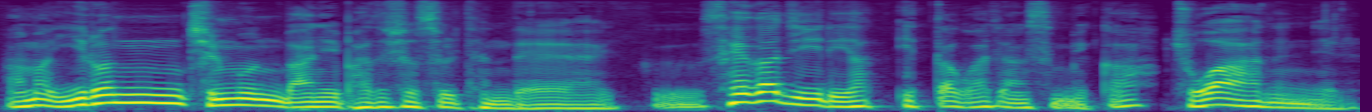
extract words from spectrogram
아마 이런 질문 많이 받으셨을 텐데, 그 세 가지 일이 있다고 하지 않습니까? 좋아하는 일,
